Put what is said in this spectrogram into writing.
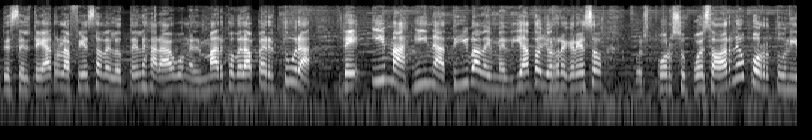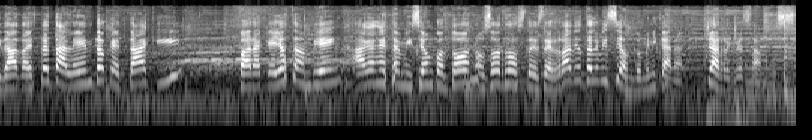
desde el Teatro La Fiesta del Hotel Jaragua en el marco de la apertura de Imaginativa. De inmediato yo regreso, pues por supuesto, a darle oportunidad a este talento que está aquí para que ellos también hagan esta emisión con todos nosotros desde Radio Televisión Dominicana. Ya regresamos.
